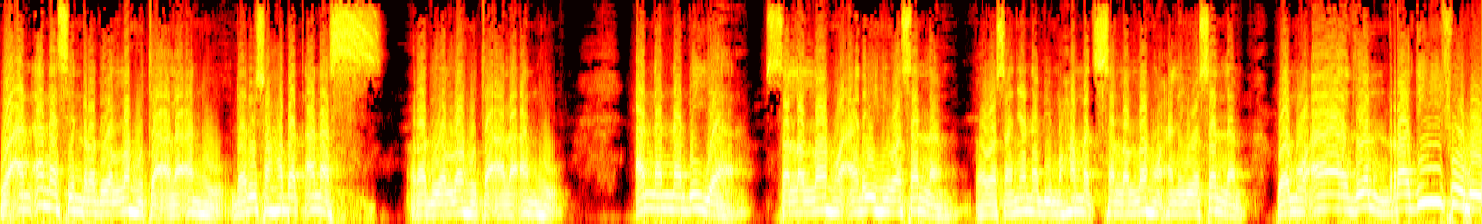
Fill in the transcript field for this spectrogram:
Wa an Anas radhiyallahu taala anhu dari sahabat Anas radhiyallahu taala anhu anna nabiyya sallallahu alaihi wasallam bahwasanya Nabi Muhammad sallallahu alaihi wasallam wa Mu'adzun radifuhu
